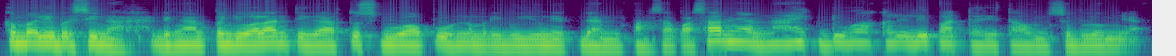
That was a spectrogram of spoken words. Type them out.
kembali bersinar dengan penjualan 326 ribu unit dan pangsa pasarnya naik dua kali lipat dari tahun sebelumnya.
